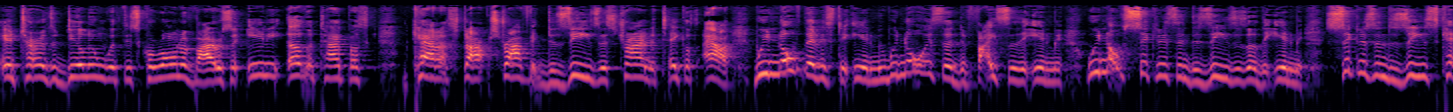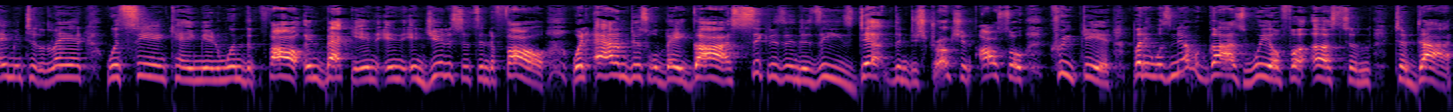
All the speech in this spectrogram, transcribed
in terms of dealing with this coronavirus or any other type of catastrophic disease that's trying trying to take us out. We know that it's the enemy. We know it's a device of the enemy. We know sickness and diseases of the enemy. Sickness and disease came into the land when sin came in, when the fall in back in, in, in Genesis in the fall, when Adam disobeyed God, sickness and disease, death and destruction also creeped in. But it was never God's will for us to, to die.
